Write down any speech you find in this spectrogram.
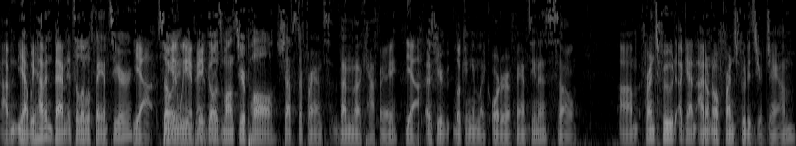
um, yeah, we haven't been. It's a little fancier. Yeah, so, So again, it, it goes Monsieur Paul, Chefs de France, then the cafe. Yeah. As you're looking in like order of fanciness. So, um, French food, again, I don't know if French food is your jam.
